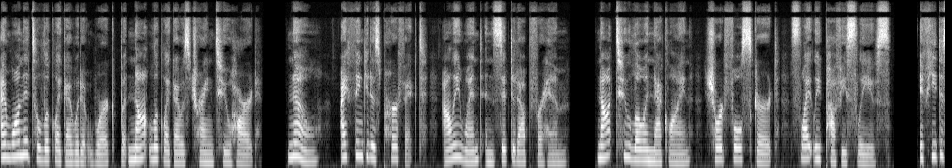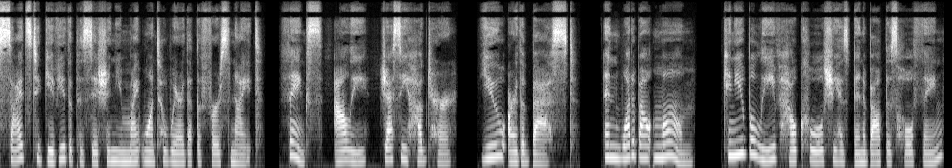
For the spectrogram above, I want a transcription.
I wanted to look like I would at work but not look like I was trying too hard. No, I think it is perfect. Ali went and zipped it up for him. Not too low in neckline, short full skirt, slightly puffy sleeves. If he decides to give you the position you might want to wear that the first night. Thanks, Ali, Jesse hugged her. You are the best. And what about mom? Can you believe how cool she has been about this whole thing?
